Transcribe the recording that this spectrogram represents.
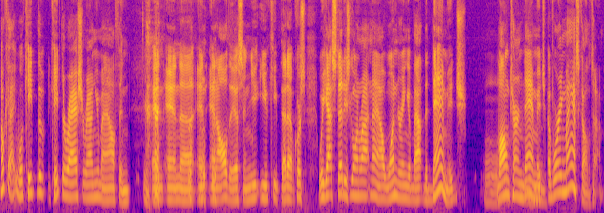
Okay, well keep the keep the rash around your mouth and and and uh, and and all this, and you you keep that up. Of course, we got studies going right now wondering about the damage, long term damage of wearing masks all the time.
